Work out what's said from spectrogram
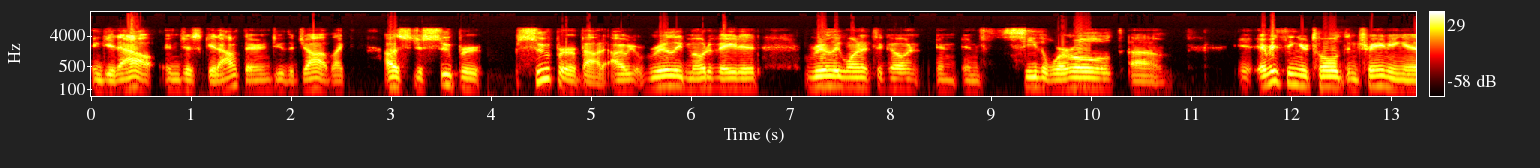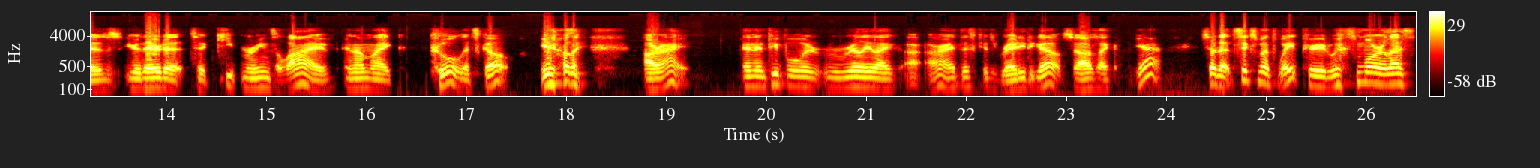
and get out and just get out there and do the job. Like i was just super super about it. I was really motivated really wanted to go and, and, and see the world. Um, everything you're told in training is you're there to, to keep marines alive and i'm like cool let's go. You know like all right and then people were really like, all right, this kid's ready to go. So I was like, yeah. So that six month wait period was more or less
